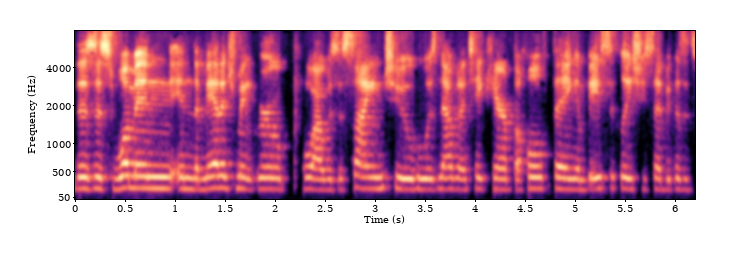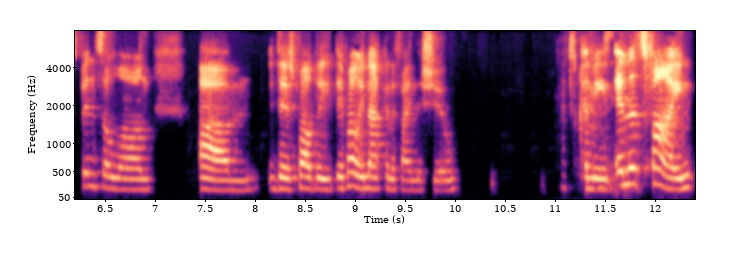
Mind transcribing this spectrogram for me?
There's this woman in the management group who I was assigned to who is now going to take care of the whole thing. And basically, she said, because it's been so long, um, there's probably, they're probably not going to find the shoe. I mean, and that's fine.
